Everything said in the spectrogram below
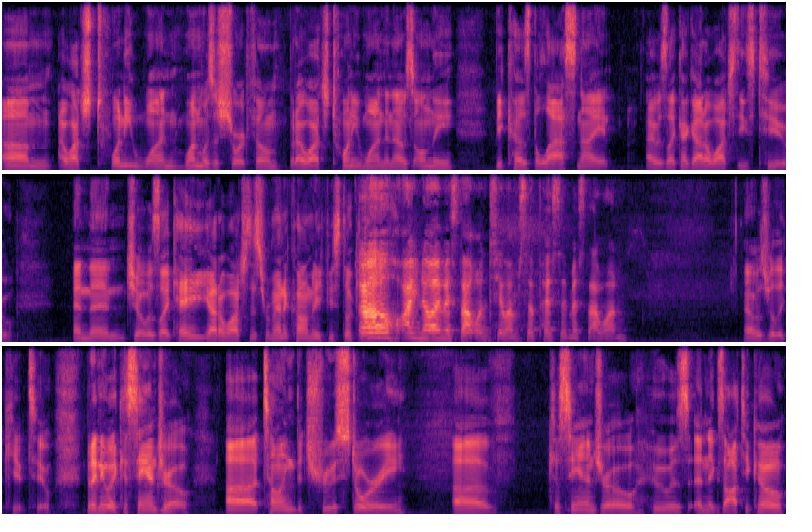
Um, I watched twenty one. One was a short film, but I watched twenty one, and that was only because the last night I was like, I gotta watch these two, and then Joe was like, Hey, you gotta watch this romantic comedy if you still can. Oh, I know. I missed that one too. I'm so pissed I missed that one. That was really cute too. But anyway, Cassandro, uh, telling the true story of Cassandro, who is an Exotico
